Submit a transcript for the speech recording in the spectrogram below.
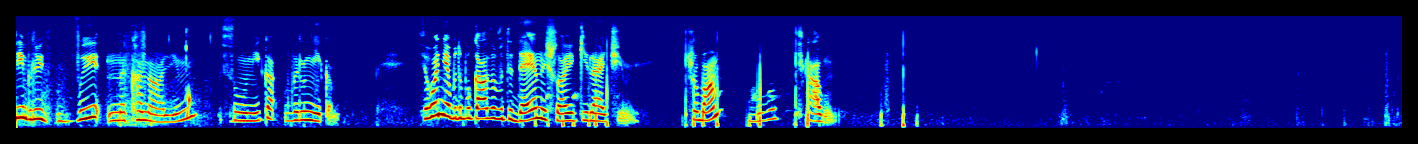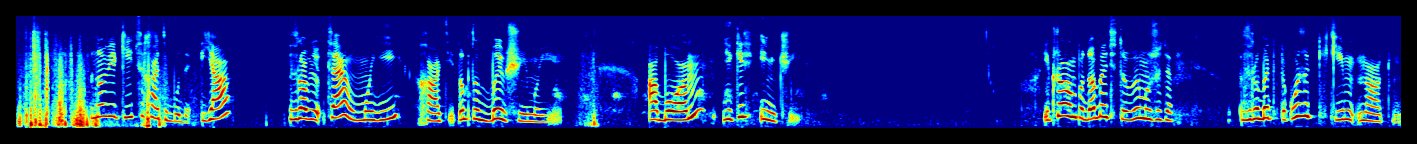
Всім привіт! Ви на каналі Соломіка Вероніка. Сьогодні я буду показувати, де я знайшла які речі, щоб вам було цікаво. Ну, в якій це хаті буде? Я зроблю це в моїй хаті, тобто бившій моїй. Або якийсь інший. Якщо вам подобається, то ви можете зробити таку ж кімнату.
